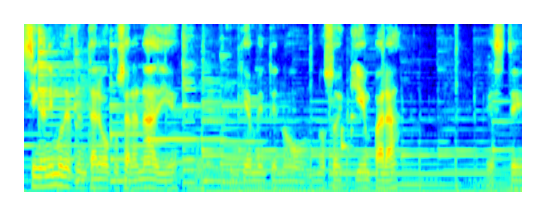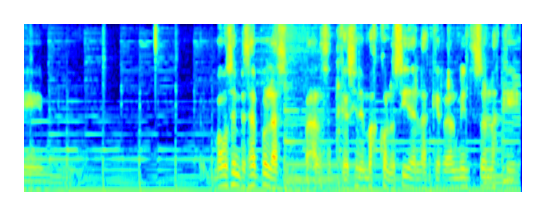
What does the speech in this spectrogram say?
Sin ánimo de enfrentar o acusar a nadie, definitivamente no, no soy quien para este vamos a empezar por las, aplicaciones más conocidas, las que realmente son las que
